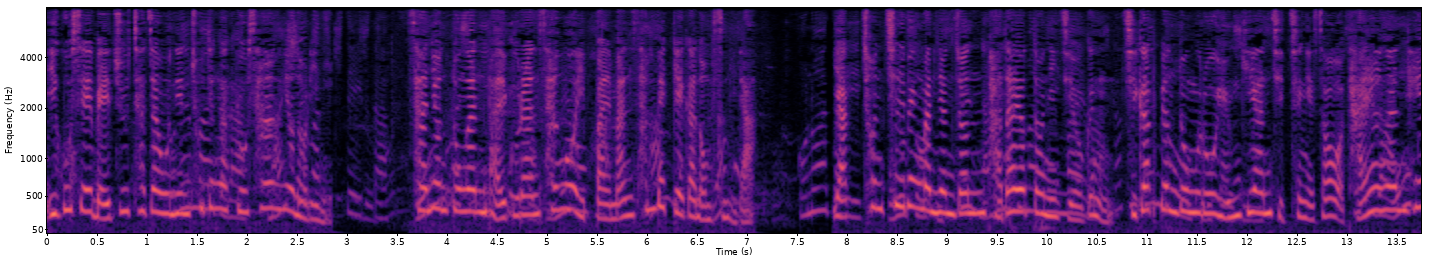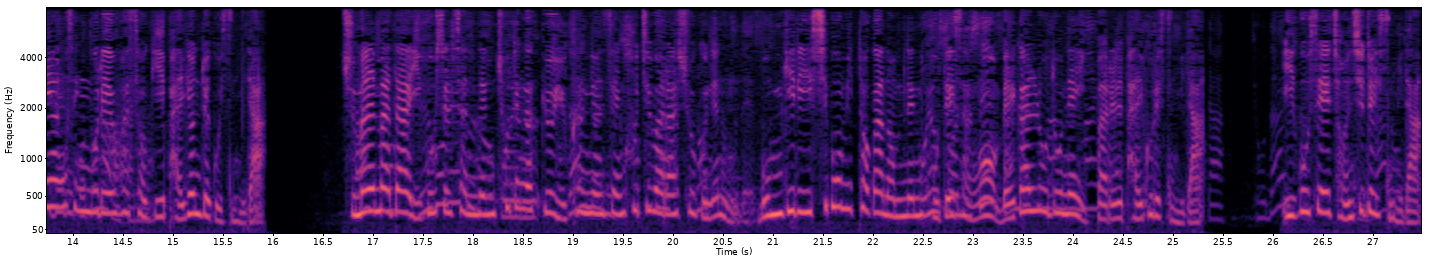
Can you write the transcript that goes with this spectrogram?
이곳에 매주 찾아오는 초등학교 4학년 어린이. 4년 동안 발굴한 상어 이빨만 300개가 넘습니다. 약 1700만 년 전 바다였던 이 지역은 지각 변동으로 융기한 지층에서 다양한 해양 생물의 화석이 발견되고 있습니다. 주말마다 이곳을 찾는 초등학교 6학년생 후지와라 쇼군은 몸 길이 15m가 넘는 고대 상어 메갈로돈의 이빨을 발굴했습니다. 이곳에 전시돼 있습니다.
